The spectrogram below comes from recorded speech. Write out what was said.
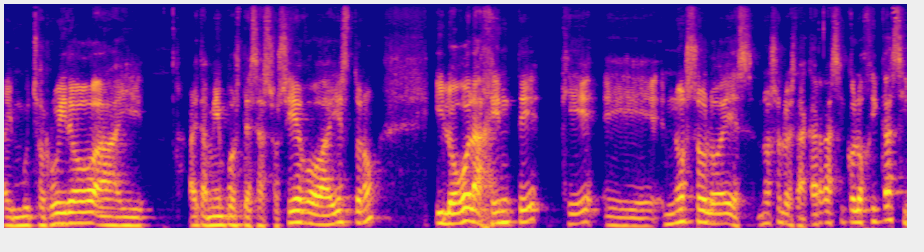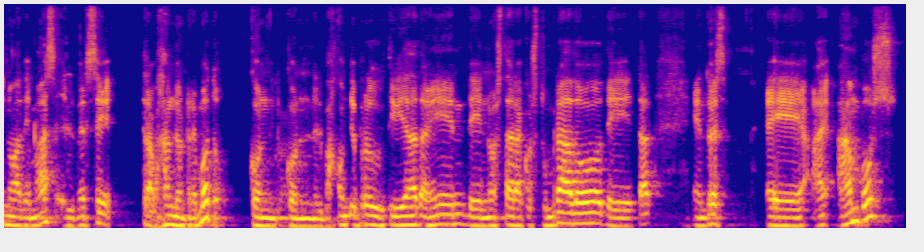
hay mucho ruido, hay, hay también pues desasosiego, hay esto, ¿no? Y luego la gente que eh, no, solo es, no solo es la carga psicológica, sino además el verse trabajando en remoto, con, con el bajón de productividad también, de no estar acostumbrado, de tal. Entonces, eh, a, ambos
